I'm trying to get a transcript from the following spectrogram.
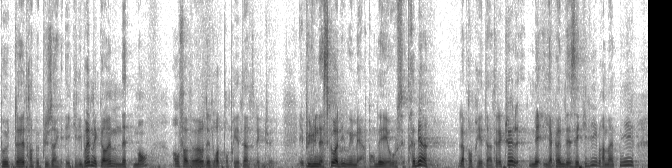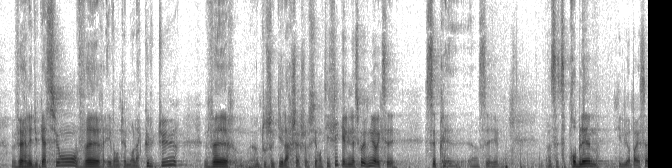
peut-être un peu plus équilibrée, mais quand même nettement en faveur des droits de propriété intellectuelle. Et puis l'UNESCO a dit oui, mais attendez, oh, c'est très bien la propriété intellectuelle, mais il y a quand même des équilibres à maintenir vers l'éducation, vers éventuellement la culture, vers hein, tout ce qui est la recherche scientifique. Et l'UNESCO est venu avec ces, hein, hein, problèmes qui lui apparaissaient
